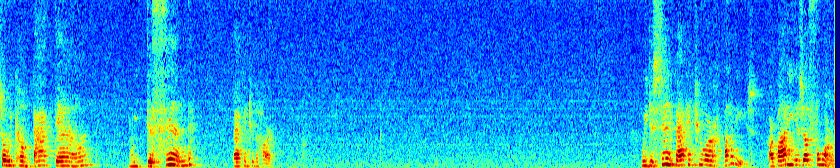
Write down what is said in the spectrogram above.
So we come back down, we descend back into the heart. We descend back into our bodies. Our body is a form.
